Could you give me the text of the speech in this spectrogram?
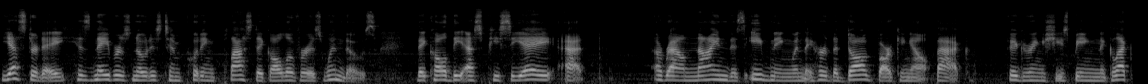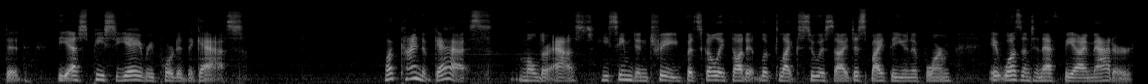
Yesterday, his neighbors noticed him putting plastic all over his windows. They called the SPCA at around 9 this evening when they heard the dog barking out back, figuring she's being neglected. The SPCA reported the gas. What kind of gas? Mulder asked. He seemed intrigued, but Scully thought it looked like suicide despite the uniform. It wasn't an FBI matter.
